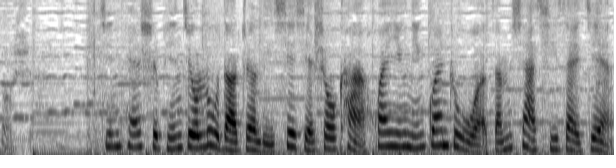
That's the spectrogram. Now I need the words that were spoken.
就是。今天视频就录到这里，谢谢收看，欢迎您关注我，咱们下期再见。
